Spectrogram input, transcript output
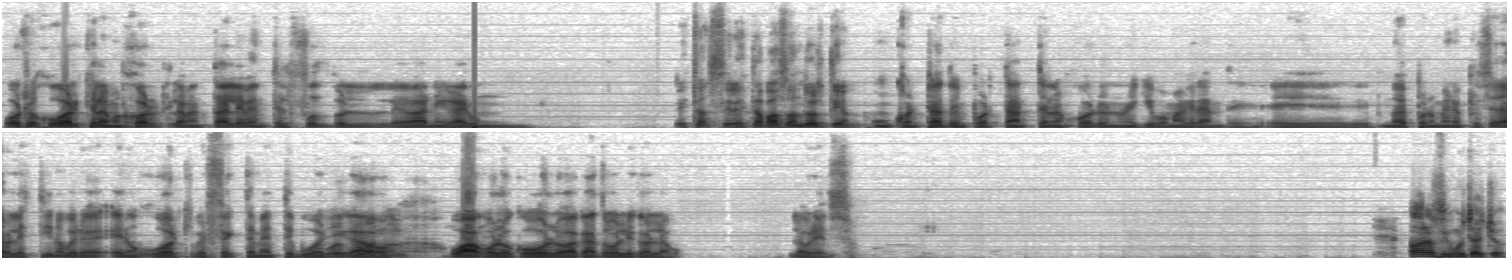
Otro jugador que a lo mejor, lamentablemente, el fútbol le va a negar un, Está- se le está pasando el tiempo. un contrato importante a lo mejor en un equipo más grande. Eh, no es por menospreciar a Palestino, pero era un jugador que perfectamente pudo haber Bueno, llegado bueno. o a Colo Colo, a Católica o a la U. Laurenzo. Ahora sí, muchachos.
